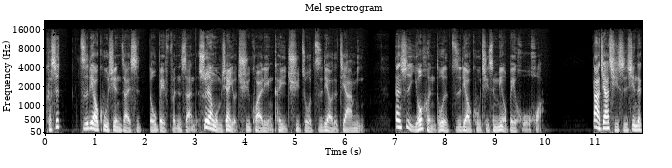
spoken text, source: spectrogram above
可是资料库现在是都被分散的，虽然我们现在有区块链可以去做资料的加密，但是有很多的资料库其实没有被活化。大家其实现在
